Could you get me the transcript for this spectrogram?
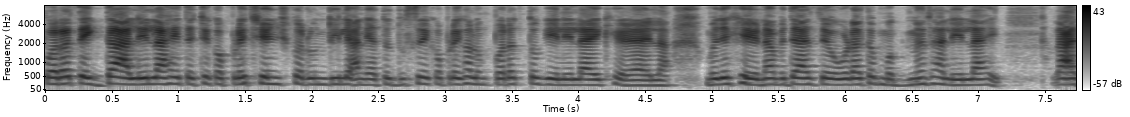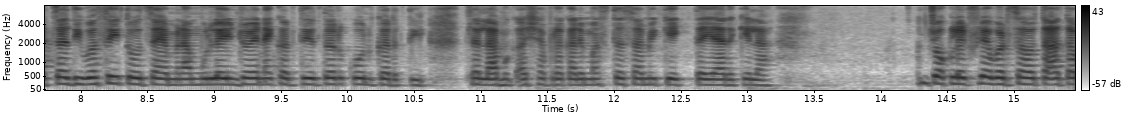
परत एकदा आलेला आहे त्याचे कपडे चेंज करून दिले आणि आता दुसरे कपडे घालून परत तो गेलेला आहे खेळायला. म्हणजे खेळण्यामध्ये आज एवढा तो मग्न झालेला आहे. आजचा दिवसही तोच आहे म्हणा मुलं एन्जॉय नाही करतील तर कोण करतील? चला मग अशा प्रकारे मस्त असा मी केक तयार केला. चॉकलेट फ्लेवरचा होता आता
